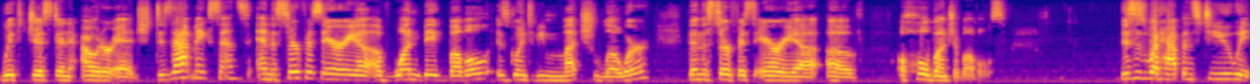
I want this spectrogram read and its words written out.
with just an outer edge. Does that make sense? And the surface area of one big bubble is going to be much lower than the surface area of a whole bunch of bubbles. This is what happens to you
